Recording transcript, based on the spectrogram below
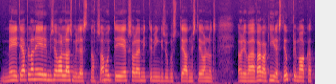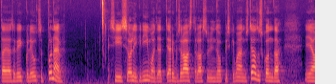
meedia planeerimise vallas, millest noh, samuti, eks ole, mitte mingisugust teadmist ei olnud, oli vaja väga kiiresti õppima hakata ja see kõik oli õudselt põnev. siis oligi niimoodi, et järgmisel aastal astusin hoopiski majandusteaduskonda ja,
